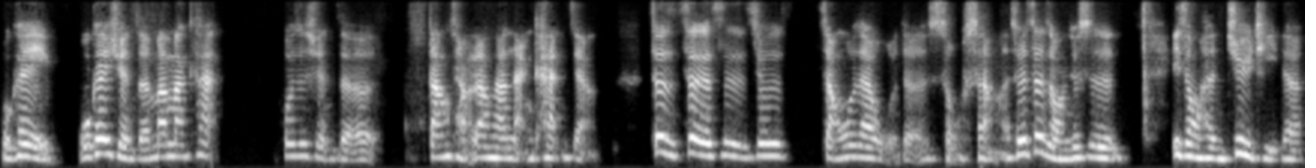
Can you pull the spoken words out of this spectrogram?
我可以我可以选择慢慢看，或是选择当场让它难看。这样，这这个是就是掌握在我的手上了。所以这种就是一种很具体的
